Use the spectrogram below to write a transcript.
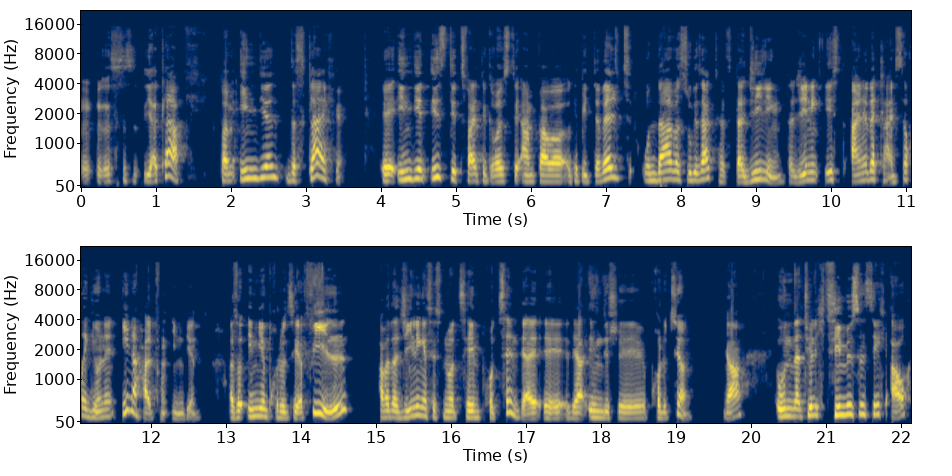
äh, das ist, ja klar. Beim Indien das Gleiche. Äh, Indien ist die zweite größte Anbaugebiet der Welt. Und da, was du gesagt hast, Darjeeling. Darjeeling ist eine der kleinsten Regionen innerhalb von Indien. Also Indien produziert viel, aber Darjeeling es ist nur zehn Prozent der, äh, der indische Produktion. Ja. Und natürlich, sie müssen sich auch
